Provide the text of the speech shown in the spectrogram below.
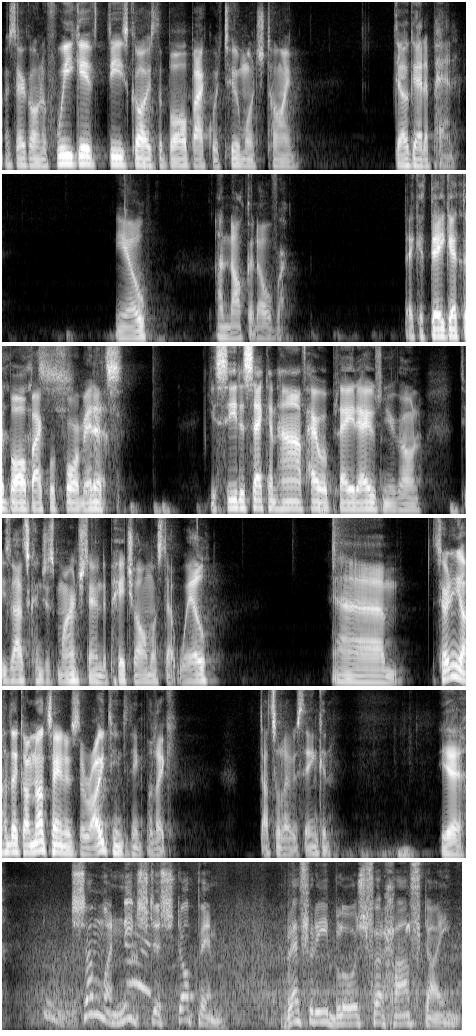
I they're going, if we give these guys the ball back with too much time, they'll get a pen, you know, and knock it over. Like if they get the ball back with four minutes, you see the second half how it played out, and you're going, these lads can just march down the pitch almost at will. Um, certainly, like I'm not saying it's the right thing to think, but like that's what I was thinking. Yeah. Someone needs to stop him. Referee blows for half time.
